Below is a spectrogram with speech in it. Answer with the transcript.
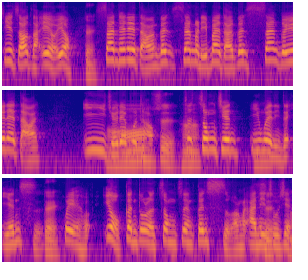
越早打越有用。对，三天内打完跟三个礼拜打完跟三个月内打完，意义绝对不同。是，这中间因为你的延迟，对，会有又有更多的重症跟死亡的案例出现。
